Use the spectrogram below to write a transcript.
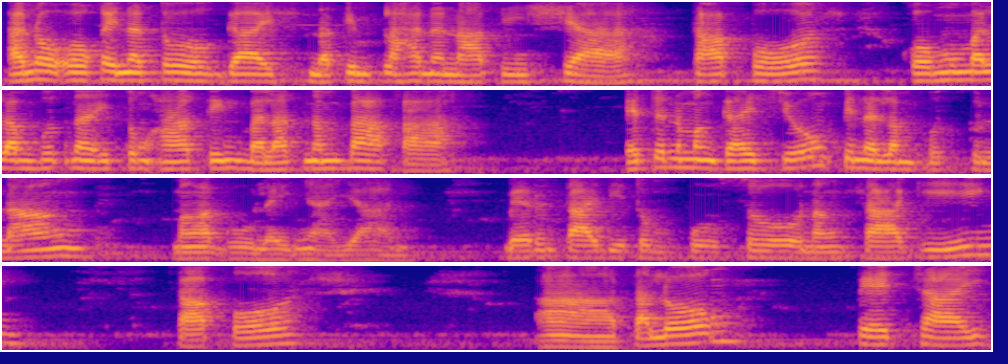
ano, okay na to guys. Natimplahan na natin siya. Tapos, kung malambot na itong ating balat ng baka, ito naman guys yung pinalambot ko ng mga gulay niya. Yan. Meron tayo ditong puso ng saging. Tapos, ah, talong, pechay,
